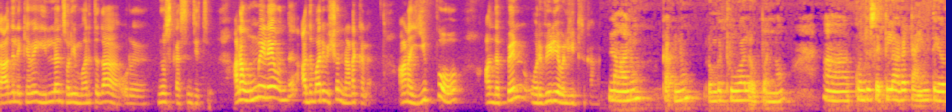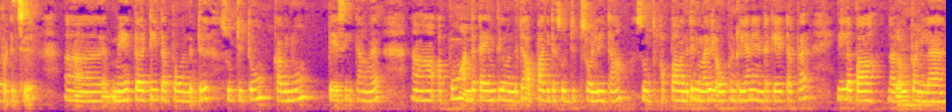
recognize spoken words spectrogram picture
காதலிக்கவே இல்லைன்னு சொல்லி மறுத்ததாக ஒரு நியூஸ் கசிஞ்சிச்சு. ஆனால் உண்மையிலே வந்து அது மாதிரி விஷயம் நடக்கலை. ஆனால் இப்போது அந்த பெண் ஒரு வீடியோ வெளியிட்டிருக்காங்க. நானும் கவினும் ரொம்ப ட்ரூவாக லவ் பண்ணோம். கொஞ்சம் செட்டில் ஆக டைம் தேவைப்பட்டுச்சு. மே தேர்ட்டி தப்போ வந்துட்டு சுஜித்தும் கவினும் பேசிக்கிட்டாங்க. அப்போது அப்போ அந்த டைம்க்கில் வந்துட்டு அப்பா கிட்ட சுஜித் சொல்லிட்டான். சுத் அப்பா வந்துட்டு இந்த மாதிரி லவ் பண்ணுறியான்னு என்கிட்ட கேட்டப்ப இல்லைப்பா நான் லவ் பண்ணல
